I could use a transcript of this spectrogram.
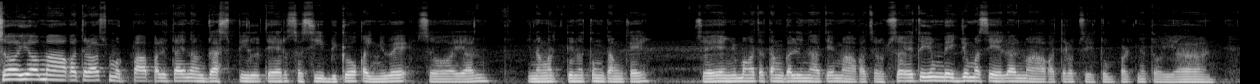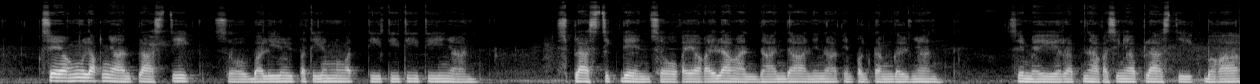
So yun mga katraps, magpapalit tayo ng gas filter sa CB ko kay Nwe. So ayan, inangat ko na tong tangke. So ayan yung mga tatanggalin natin mga katraps. So ito yung medyo maselan mga katraps, itong part na to. Yan. Kasi ang lock niyan, plastic. So bali yung pati yung mga titi-titi niyan is plastic din. So kaya kailangan dahan-dahanin natin pagtanggal niyan. Kasi mahirap na kasi nga plastic, baka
